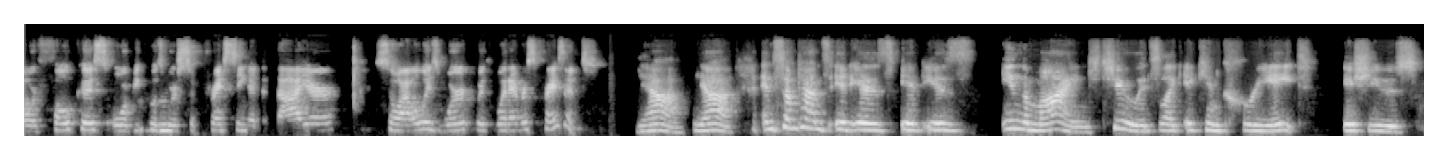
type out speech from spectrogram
our focus or because mm-hmm. we're suppressing a desire so i always work with whatever's present yeah yeah. And sometimes it is it is in the mind too. It's like it can create issues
